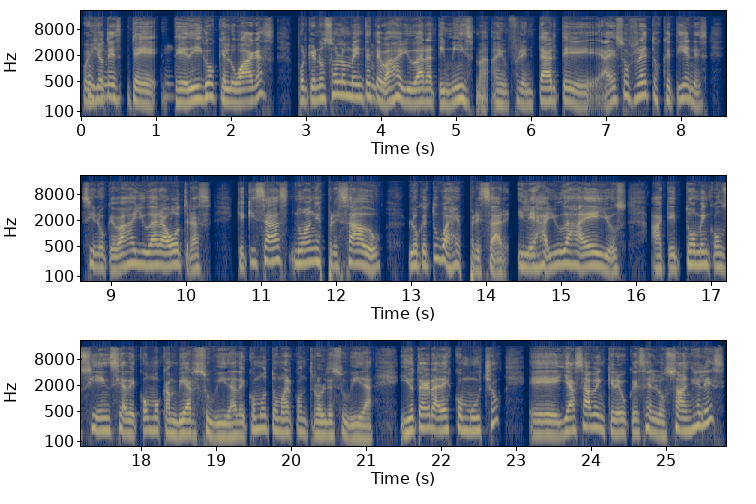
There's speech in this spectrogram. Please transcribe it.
Pues yo te, te, te, digo que lo hagas porque no solamente te vas a ayudar a ti misma a enfrentarte a esos retos que tienes, sino que vas a ayudar a otras que quizás no han expresado lo que tú vas a expresar y les ayudas a ellos a que tomen conciencia de cómo cambiar su vida, de cómo tomar control de su vida. Y yo te agradezco mucho. Eh, ya saben, creo que es en Los Ángeles.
